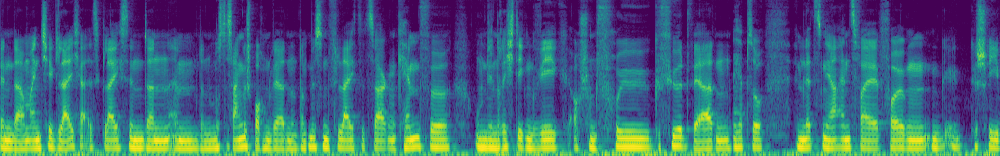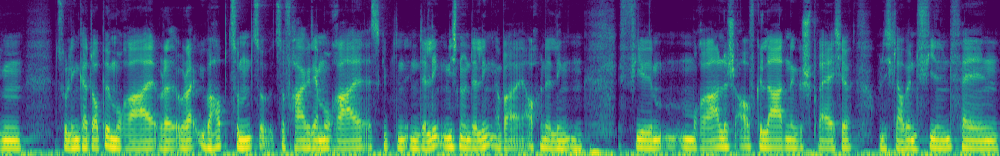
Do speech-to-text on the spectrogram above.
wenn da manche gleicher als gleich sind, dann, ähm, dann muss das angesprochen werden und dann müssen vielleicht sozusagen Kämpfe um den richtigen Weg auch schon früh geführt werden. Ich habe so im letzten Jahr ein, zwei Folgen geschrieben zu linker Doppelmoral oder, oder überhaupt zum, zu, zur Frage der Moral. Es gibt in, in der Linken, nicht nur in der Linken, aber auch in der Linken viel moralisch aufgeladene Gespräche und ich glaube, in vielen Fällen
